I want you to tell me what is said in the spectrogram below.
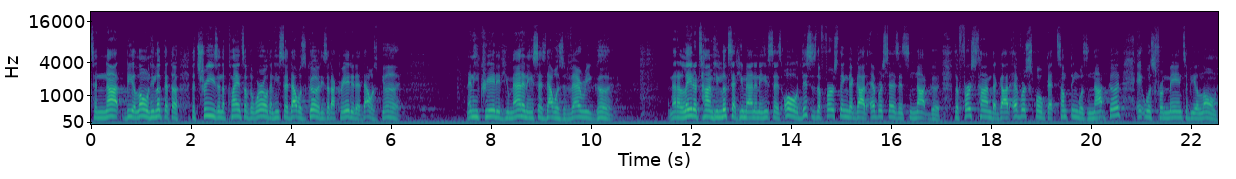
to not be alone. He looked at the, the trees and the plants of the world and he said, That was good. He said, I created it. That was good. Then he created humanity. He says, That was very good. And at a later time, he looks at humanity. He says, Oh, this is the first thing that God ever says it's not good. The first time that God ever spoke that something was not good, it was for man to be alone.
